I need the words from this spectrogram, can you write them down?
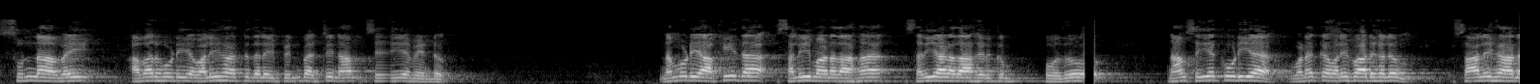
சுண்ணாவை அவர்களுடைய வழிகாட்டுதலை பின்பற்றி நாம் செய்ய வேண்டும். நம்முடைய அகீதா சலீமானதாக சரியானதாக இருக்கும் போது நாம் செய்யக்கூடிய வணக்க வழிபாடுகளும் சாலிகான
